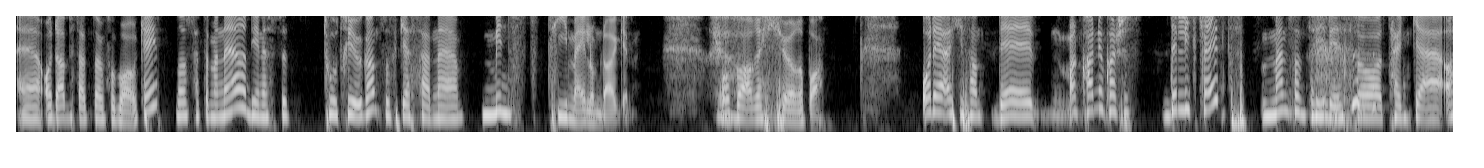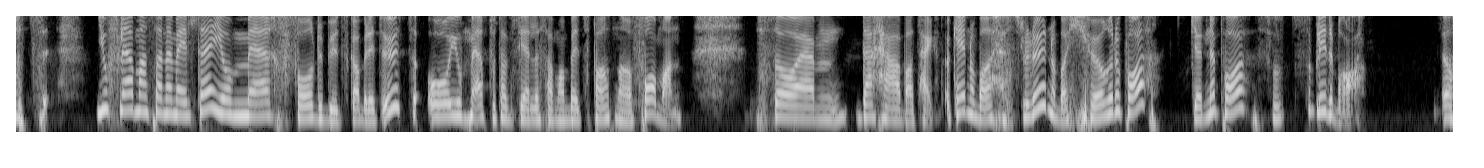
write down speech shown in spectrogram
Uh, og da bestemte jeg meg for bare ok, nå setter jeg meg ned, de neste to-tre ukene så skal jeg sende minst ti mail om dagen. Og bare kjøre på. Og det er ikke sant, det, man kan jo kanskje, det er litt kleint, men samtidig så tenker jeg at jo flere man sender mail til, jo mer får du budskapet ditt ut, og jo mer potensielle samarbeidspartnere får man. Så um, der har jeg bare tenkt, ok, nå bare høsler du, nå bare kjører du på, gønner på, så, så blir det bra. Oh,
